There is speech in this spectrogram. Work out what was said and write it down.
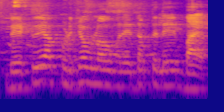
भेटूया पुढच्या ब्लॉगमध्ये तर बाय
